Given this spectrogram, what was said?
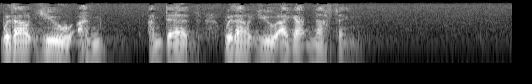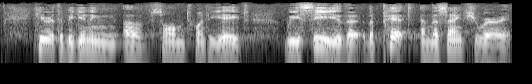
Without you, I'm, I'm dead. Without you, I got nothing. Here at the beginning of Psalm 28, we see the, the pit and the sanctuary,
